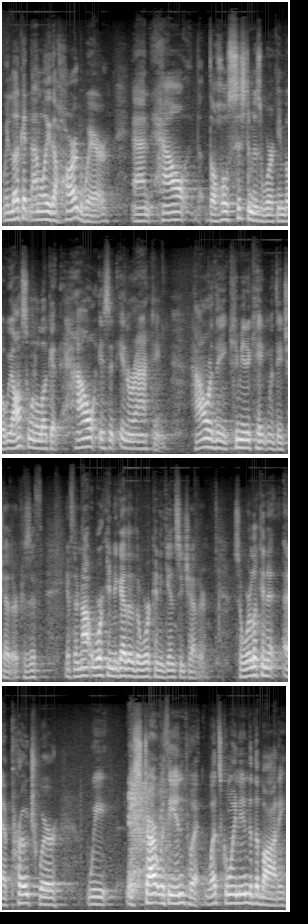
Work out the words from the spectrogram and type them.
We look at not only the hardware and how the whole system is working, but we also want to look at how is it interacting? How are they communicating with each other? Because if, if they're not working together, they're working against each other. So we're looking at an approach where we, we start with the input. What's going into the body?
